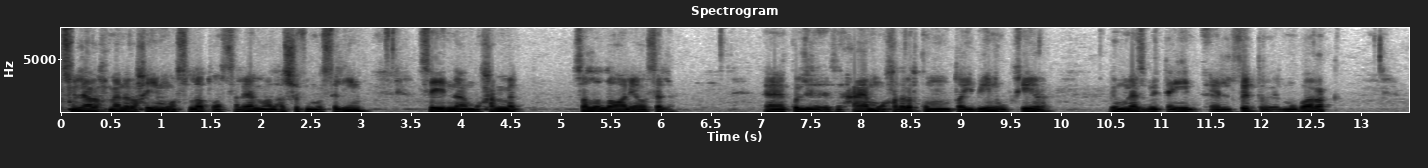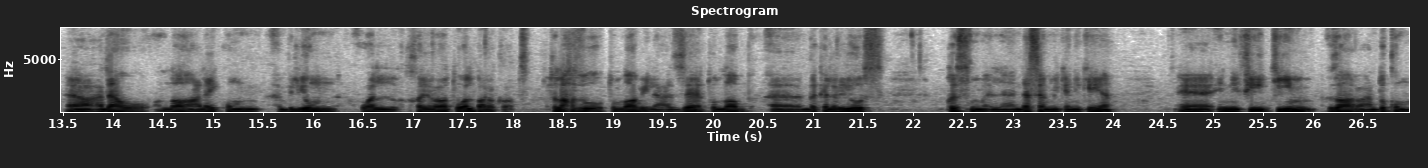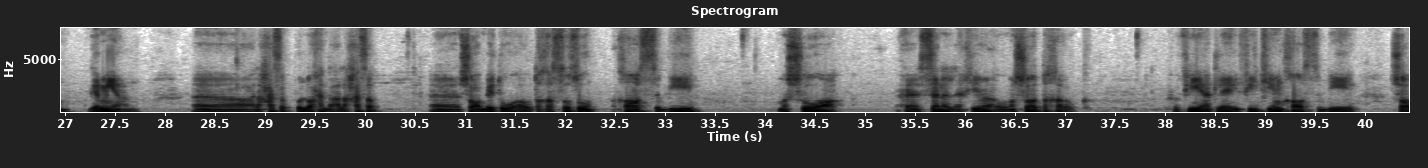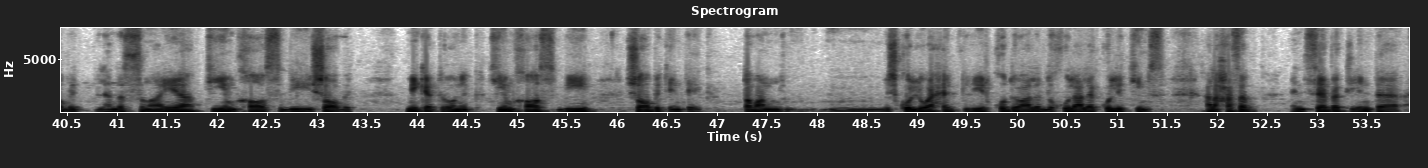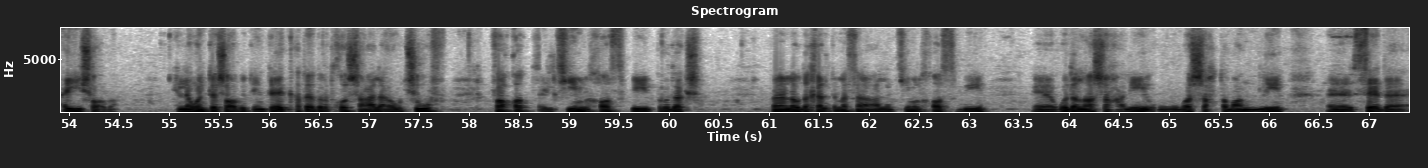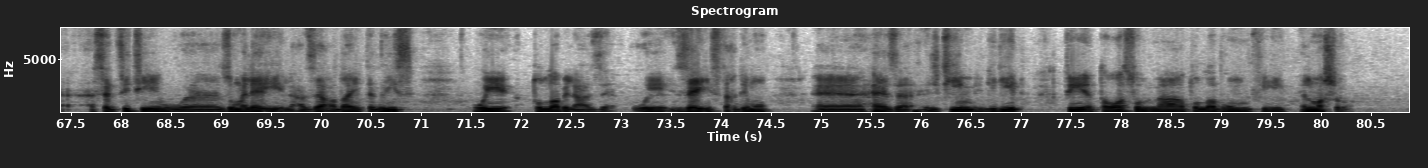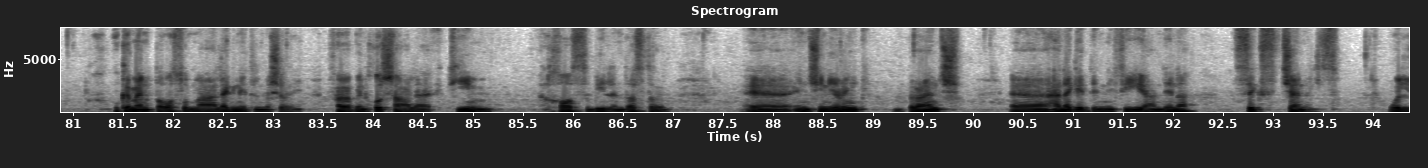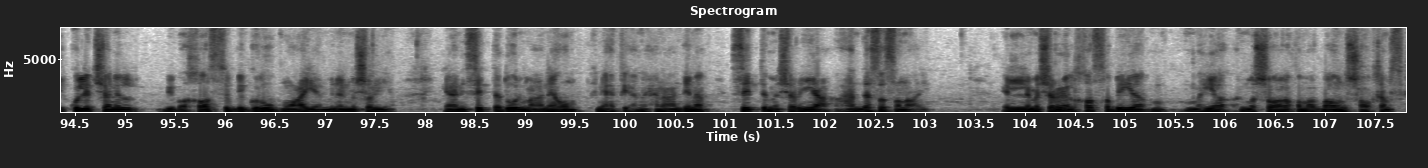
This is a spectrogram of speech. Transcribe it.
بسم الله الرحمن الرحيم والصلاة والسلام على أشرف المرسلين سيدنا محمد صلى الله عليه وسلم. آه كل عام وحضراتكم طيبين وبخير. بمناسبة عيد الفطر المبارك عاده الله عليكم باليمن والخيرات والبركات. تلاحظوا طلابي الأعزاء طلاب آه بكالوريوس قسم الهندسة الميكانيكية آه إن في تيم ظهر عندكم جميعا. على حسب كل واحد على حسب آه شعبته أو تخصصه خاص بمشروع آه السنة الأخيرة أو مشروع التخرج. ففي هتلاقي في team خاص بشعبة الهندسة الصناعية team خاص بشعبة ميكاترونيك team خاص بشعبة إنتاج. طبعا مش كل واحد ليه القدرة على الدخول على كل ال teams. على حسب انتسابك لأنت أي شعبة. لو أنت شعبة إنتاج هتقدر تخش على أو تشوف فقط ال team الخاص ب production فأنا لو دخلت مثلا على ال team الخاص ب وده اللي هشرح عليه وبشرح طبعا للساده اساتذتي وزملائي الأعزاء أعضاء التدريس وطلاب الأعزاء وإزاي يستخدموا آه هذا ال team الجديد في التواصل مع طلابهم في المشروع. وكمان التواصل مع لجنة المشاريع. فبنخش على ال team الخاص بال industrial. engineering branch هنجد إن في عندنا 6 channels ولكل channel بيبقى خاص ب group معين من المشاريع. يعني ستة دول معناهم إن إحنا عندنا ست مشاريع هندسة صناعية. المشاريع الخاصة بيا هي المشروع رقم أربعة والمشروع خمسة.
